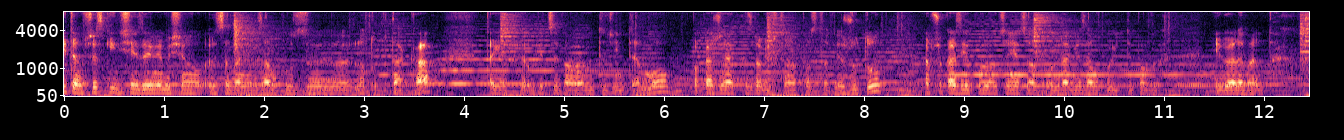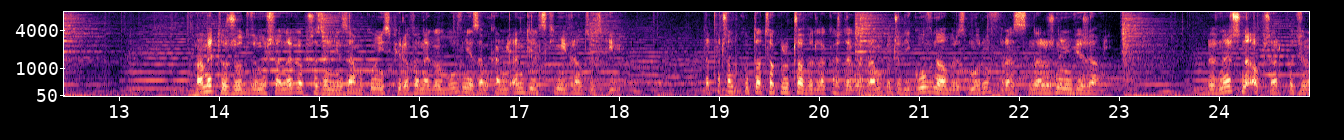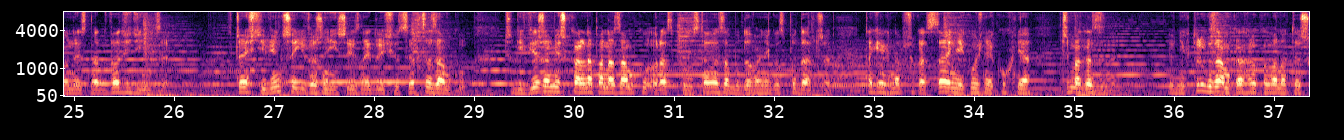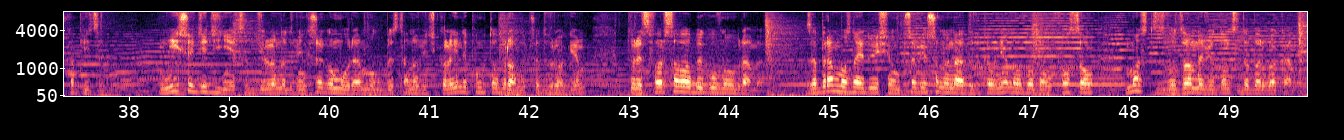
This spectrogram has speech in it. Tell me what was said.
Witam wszystkich. Dzisiaj zajmiemy się rysowaniem zamku z lotu ptaka, tak jak obiecywałem tydzień temu. Pokażę jak zrobić to na podstawie rzutu, a przy okazji opowiem co nieco o programie zamku i typowych jego elementach. Mamy tu rzut wymyślonego przeze mnie zamku, inspirowanego głównie zamkami angielskimi i francuskimi. Na początku to, co kluczowe dla każdego zamku, czyli główny obrys murów wraz z narożnymi wieżami. Wewnętrzny obszar podzielony jest na dwa dziedzińce. W części większej i ważniejszej znajduje się serce zamku, czyli wieża mieszkalna pana zamku oraz pozostałe zabudowania gospodarcze, tak jak np. stajnie, kuźnia, kuchnia czy magazyny. W niektórych zamkach lokowano też kaplice. Mniejszy dziedziniec oddzielony od większego murem mógłby stanowić kolejny punkt obrony przed wrogiem, który sforsowałby główną bramę. Za bramą znajduje się przewieszony nad wypełnioną wodą fosą most zwodzony wiodący do barbakanu.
